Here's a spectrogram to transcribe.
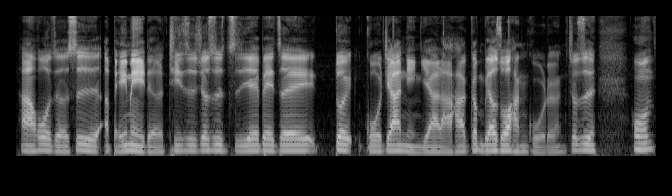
啊，或者是啊北美的，其实就是直接被这些对国家碾压了，哈，更不要说韩国的，就是我们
